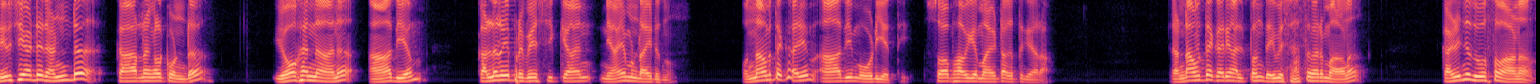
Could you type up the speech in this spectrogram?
തീർച്ചയായിട്ടും രണ്ട് കാരണങ്ങൾ കൊണ്ട് യോഹന്നാന് ആദ്യം കല്ലറയിൽ പ്രവേശിക്കാൻ ന്യായമുണ്ടായിരുന്നു. ഒന്നാമത്തെ കാര്യം ആദ്യം ഓടിയെത്തി. സ്വാഭാവികമായിട്ട് അകത്ത് കയറാം. രണ്ടാമത്തെ കാര്യം അല്പം ദൈവശാസ്ത്രപരമാണ്. കഴിഞ്ഞ ദിവസമാണ്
